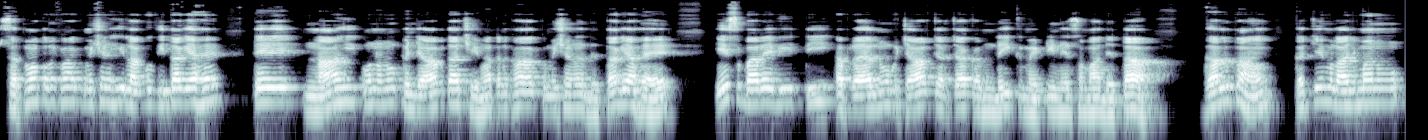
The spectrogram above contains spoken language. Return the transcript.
7ਵਾਂ ਤਨਖਾਹ ਕਮਿਸ਼ਨ ਹੀ ਲਾਗੂ ਕੀਤਾ ਗਿਆ ਹੈ ਤੇ ਨਾ ਹੀ ਉਹਨਾਂ ਨੂੰ ਪੰਜਾਬ ਦਾ 6ਵਾਂ ਤਨਖਾਹ ਕਮਿਸ਼ਨ ਦਿੱਤਾ ਗਿਆ ਹੈ। ਇਸ ਬਾਰੇ ਵੀ 30 ਅਪ੍ਰੈਲ ਨੂੰ ਵਿਚਾਰ ਚਰਚਾ ਕਰਨ ਲਈ ਕਮੇਟੀ ਨੇ ਸਮਾਂ ਦਿੱਤਾ। ਗੱਲ ਤਾਂ ਕੱਚੇ ਮੁਲਾਜ਼ਮਾਂ ਨੂੰ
